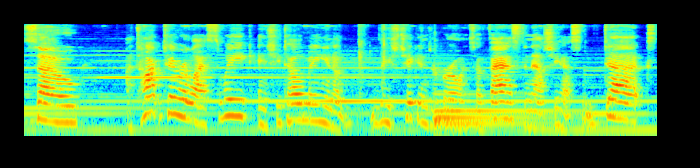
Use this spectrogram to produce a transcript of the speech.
So I talked to her last week and she told me, you know, these chickens are growing so fast and now she has some ducks.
